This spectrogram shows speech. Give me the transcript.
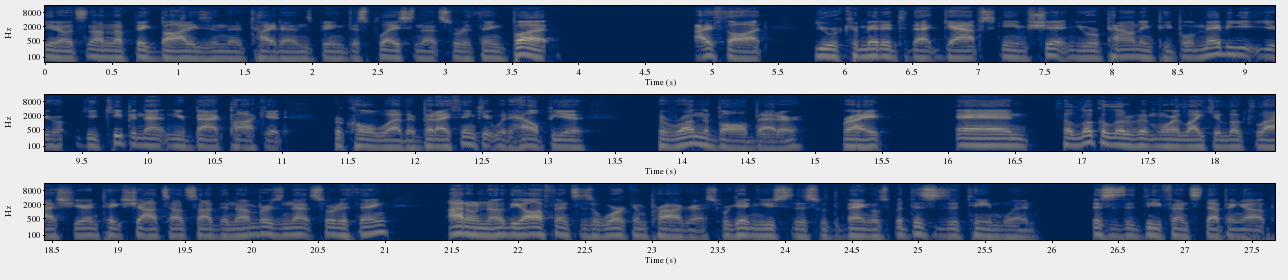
You know, it's not enough big bodies in their tight ends being displaced and that sort of thing. But I thought you were committed to that gap scheme shit and you were pounding people. Maybe you- you're, you're keeping that in your back pocket for cold weather, but I think it would help you to run the ball better, right? And to look a little bit more like you looked last year and take shots outside the numbers and that sort of thing. I don't know. The offense is a work in progress. We're getting used to this with the Bengals, but this is a team win. This is the defense stepping up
